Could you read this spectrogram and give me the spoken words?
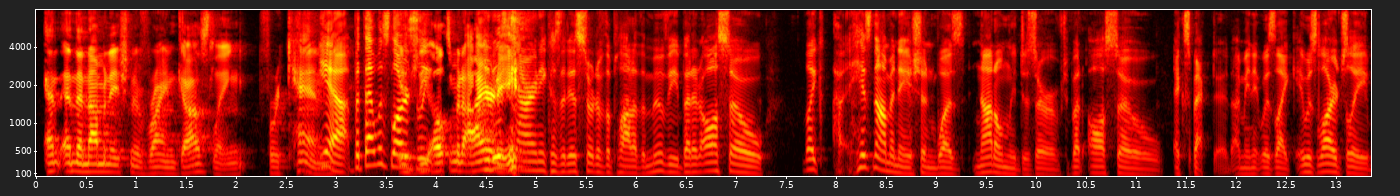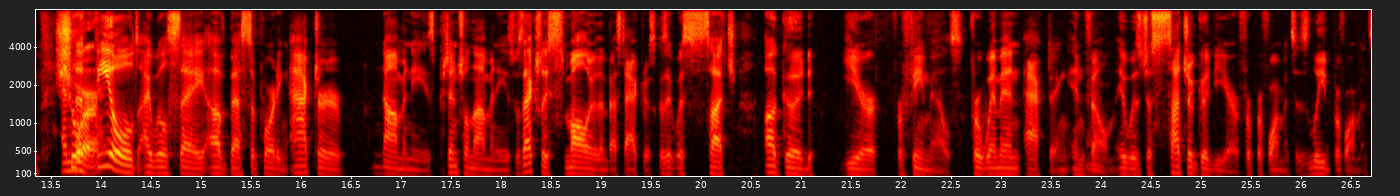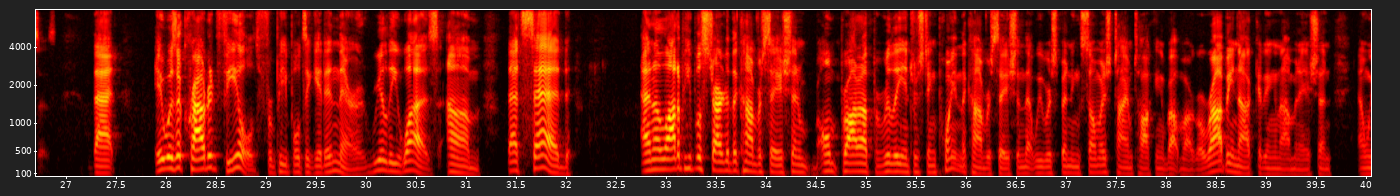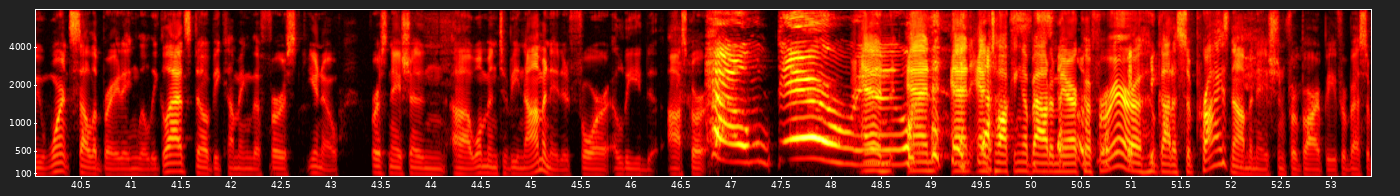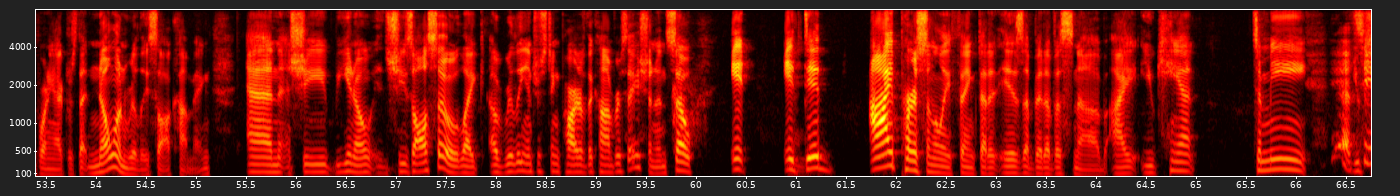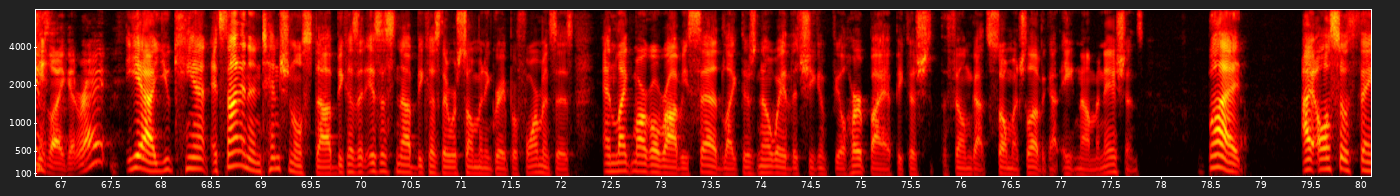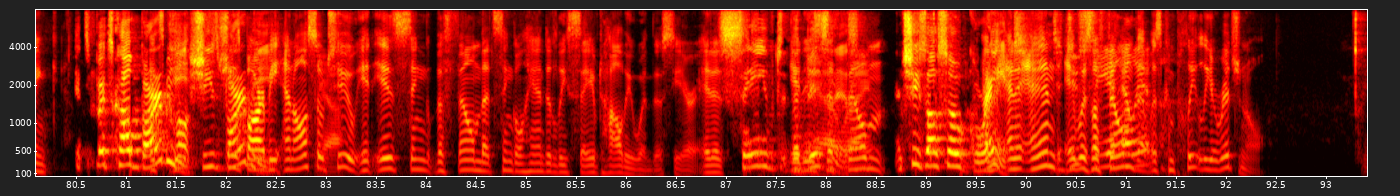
and and the nomination of Ryan Gosling for Ken. Yeah, but that was largely the ultimate irony. It is irony because it is sort of the plot of the movie, but it also like his nomination was not only deserved but also expected. I mean, it was like it was largely and sure. the field, I will say, of best supporting actor nominees, potential nominees, was actually smaller than best actress because it was such a good year for females, for women acting in mm. film. It was just such a good year for performances, lead performances, that it was a crowded field for people to get in there. It really was. Um, that said, and a lot of people started the conversation brought up a really interesting point in the conversation that we were spending so much time talking about margot robbie not getting a nomination and we weren't celebrating lily gladstone becoming the first you know first nation uh, woman to be nominated for a lead oscar. How dare you! and and and, and talking about america ferrera who got a surprise nomination for barbie for best supporting actress that no one really saw coming. And she you know she's also like a really interesting part of the conversation. And so it it did I personally think that it is a bit of a snub. I you can't to me yeah, it seems like it, right? Yeah, you can't. It's not an intentional snub because it is a snub because there were so many great performances. And like Margot Robbie said, like there's no way that she can feel hurt by it because the film got so much love. It got eight nominations. But I also think it's it's called Barbie. It's called, she's, she's Barbie. Barbie. and also yeah. too, it is sing, the film that single handedly saved Hollywood this year. It is saved the business. film, and she's also great. And, and, and it was a film it, that was completely original.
